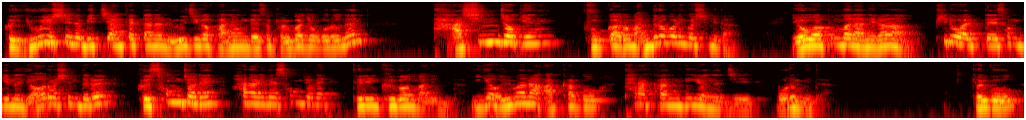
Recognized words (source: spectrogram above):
그 유일신을 믿지 않겠다는 의지가 반영돼서 결과적으로는 다신적인 국가로 만들어버린 것입니다. 여호와뿐만 아니라 필요할 때 섬기는 여러 신들을 그 성전에 하나님의 성전에 드린 그것 말입니다. 이게 얼마나 악하고 타락한 행위였는지 모릅니다. 결국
